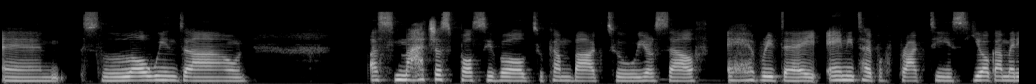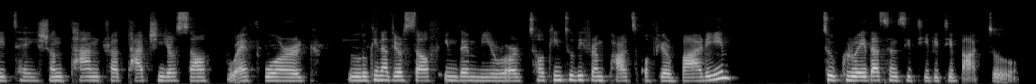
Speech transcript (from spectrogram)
and slowing down as much as possible to come back to yourself every day, any type of practice, yoga, meditation, tantra, touching yourself, breath work, looking at yourself in the mirror, talking to different parts of your body to create that sensitivity back to,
